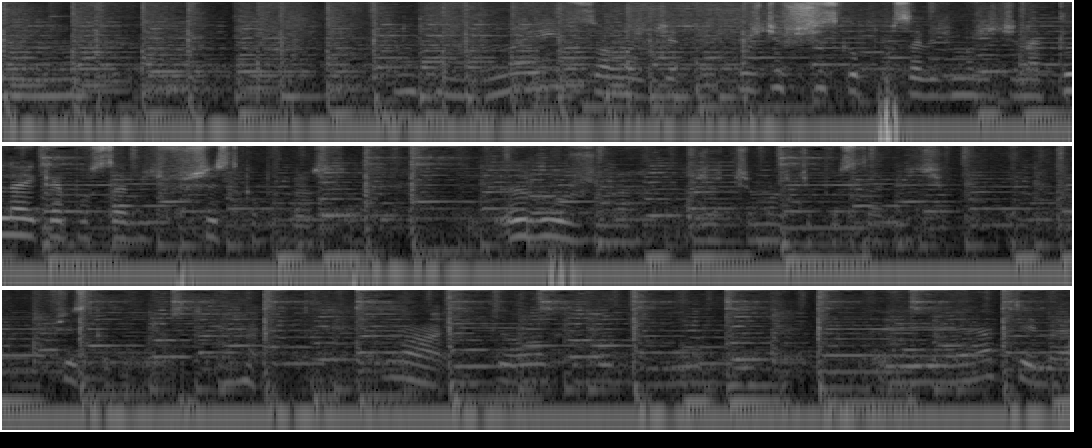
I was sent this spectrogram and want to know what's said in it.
Mm. Mhm, No i co możecie? Możecie wszystko postawić, możecie naklejkę postawić, wszystko po prostu. Różne rzeczy możecie postawić. Wszystko po prostu. Mhm. No i to chyba yy, na tyle.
